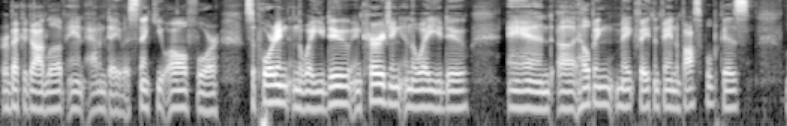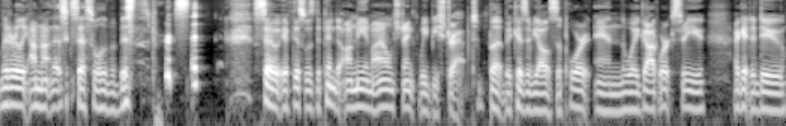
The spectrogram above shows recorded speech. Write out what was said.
Rebecca Godlove, and Adam Davis. Thank you all for supporting in the way you do, encouraging in the way you do, and uh, helping make faith and fandom possible because literally I'm not that successful of a business person. so if this was dependent on me and my own strength, we'd be strapped. But because of y'all's support and the way God works through you, I get to do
